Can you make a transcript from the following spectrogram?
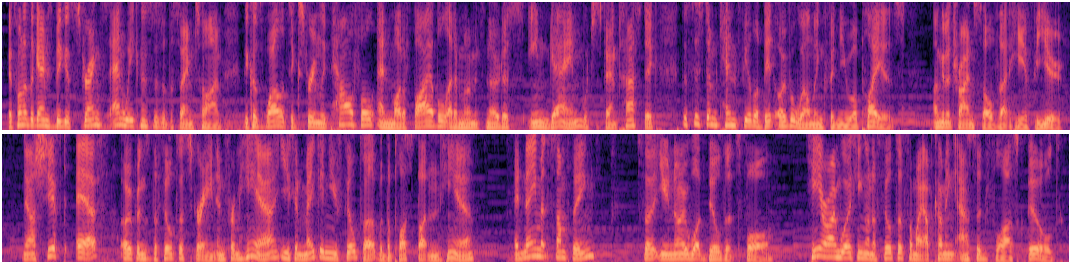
It's one of the game's biggest strengths and weaknesses at the same time, because while it's extremely powerful and modifiable at a moment's notice in-game, which is fantastic, the system can feel a bit overwhelming for newer players. I'm going to try and solve that here for you. Now Shift F opens the filter screen, and from here you can make a new filter with the plus button here, and name it something so that you know what build it's for. Here I'm working on a filter for my upcoming Acid Flask build.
